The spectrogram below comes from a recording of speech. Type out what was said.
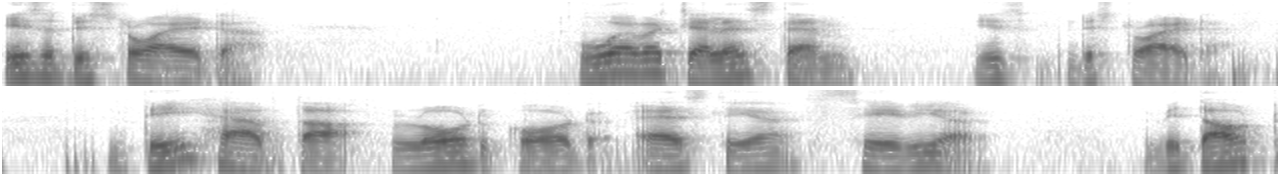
is destroyed. Whoever challenges them is destroyed. They have the Lord God as their Savior. Without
